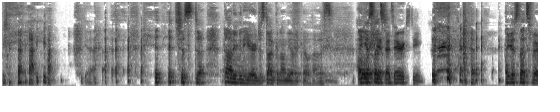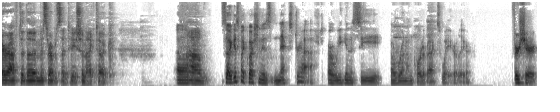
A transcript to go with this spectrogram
Yeah. it's just uh, not even here, just dunking on the other co-hosts. I oh, guess shit, that's, that's Erik's team. I guess that's fair after the misrepresentation I took. um, Um, so I guess my question is next draft, are we going to see a run on quarterbacks way earlier? for sure.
